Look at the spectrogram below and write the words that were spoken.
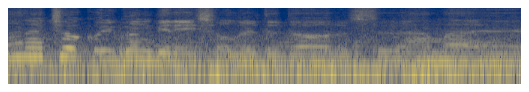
Bana çok uygun bir eş olurdu doğrusu ama... e,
